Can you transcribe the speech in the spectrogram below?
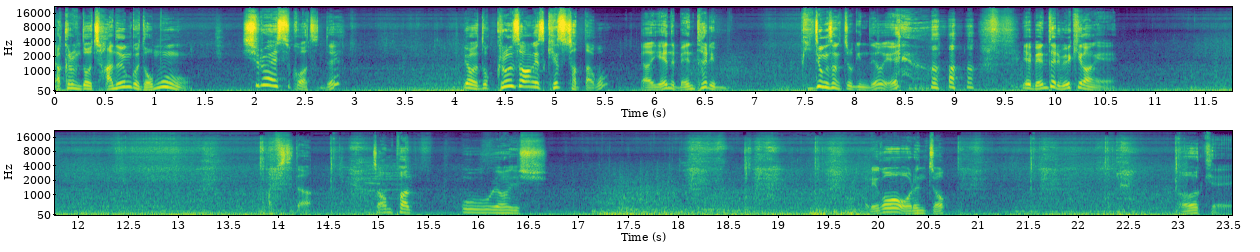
야 그럼 너 자는 거 너무 싫어했을 것 같은데? 야 너 그런 상황에서 계속 잤다고? 야 얘는 멘탈이 비정상적인데요 얘? 얘 멘탈이 왜 이렇게 강해? 갑시다. 점프. 오야 씨. 그리고 오른쪽. 오케이.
